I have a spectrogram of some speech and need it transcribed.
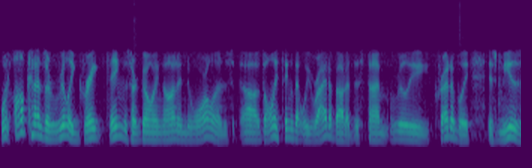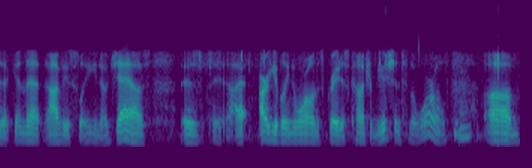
when all kinds of really great things are going on in new orleans. Uh the only thing that we write about at this time really credibly is music. And that obviously you know jazz is uh, arguably new orleans greatest contribution to the world. Mm-hmm. um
